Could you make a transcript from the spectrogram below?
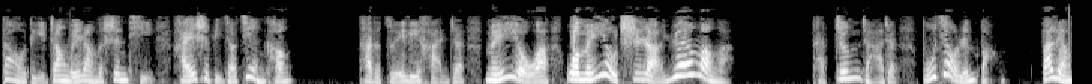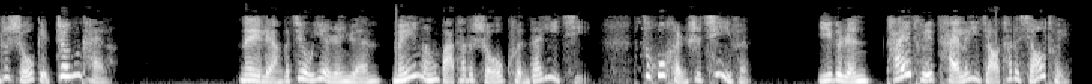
到底张维让的身体还是比较健康，他的嘴里喊着：“没有啊，我没有吃啊，冤枉啊！”他挣扎着不叫人绑，把两只手给挣开了。那两个就业人员没能把他的手捆在一起，似乎很是气愤。一个人抬腿踩了一脚他的小腿，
